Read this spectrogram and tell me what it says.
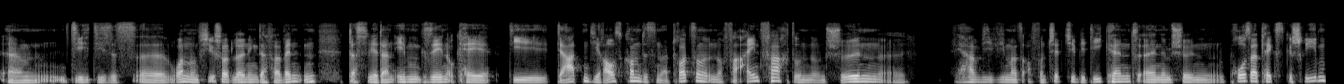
ähm, die, dieses äh, One- und Few-Shot-Learning da verwenden, dass wir dann eben sehen, okay, die Daten, die rauskommen, das sind dann trotzdem noch vereinfacht und, und schön, äh, ja, wie, wie man es auch von ChatGPT kennt, äh, in einem schönen Prosatext geschrieben.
